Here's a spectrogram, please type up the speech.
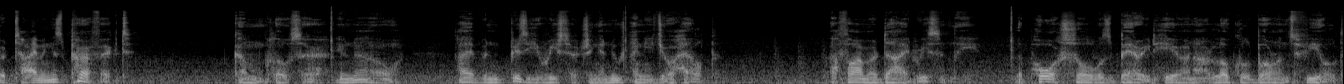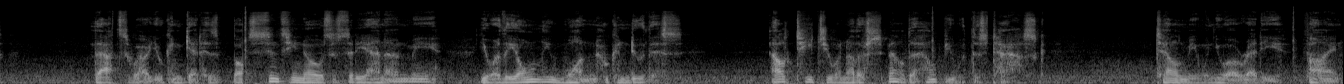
Your timing is perfect. Come closer. You know, I have been busy researching a new... I need your help. A farmer died recently. The poor soul was buried here in our local Boron's field. That's where you can get his bones. Since he knows Cydiana and me, you are the only one who can do this. I'll teach you another spell to help you with this task. Tell me when you are ready. Fine.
